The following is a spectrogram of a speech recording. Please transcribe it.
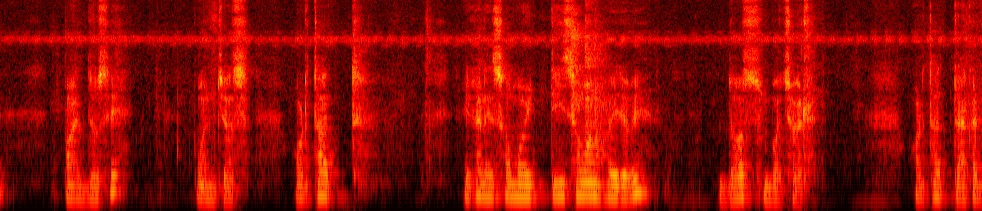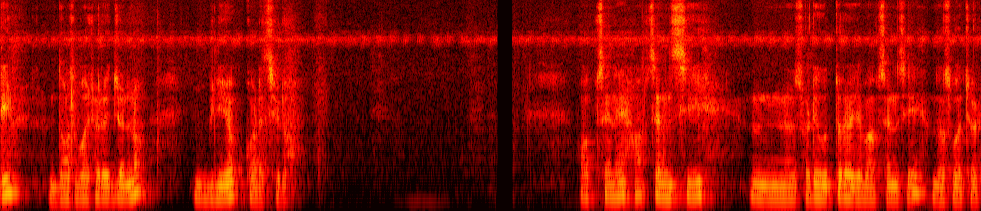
পাঁচ দশে পঞ্চাশ। অর্থাৎ এখানে সময় টি সমান হয়ে যাবে দশ বছর। অর্থাৎ টাকাটি দশ বছরের জন্য বিনিয়োগ করা ছিল। অপশান অপশান সি সঠিক উত্তর হয়ে যাবে অপশান সি দশ বছর।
